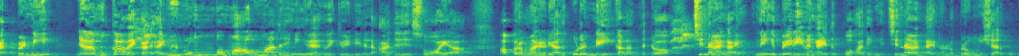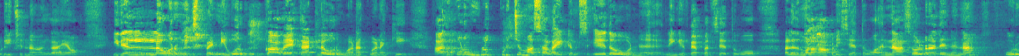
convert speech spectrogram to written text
கட் பண்ணி முக்கால் வேக்காடு ஐ மீன் ரொம்ப மாவு மாதிரி நீங்கள் வேக வைக்க வேண்டியதில்லை. அது சோயா அப்புறம் மறுபடியும் அது கூட நெய் கலந்துட்டோம். சின்ன வெங்காயம். நீங்கள் பெரிய வெங்காயத்துக்கு போகாதீங்க. சின்ன வெங்காயம் நல்லா ப்ரௌனிஷாக இருக்கக்கூடிய சின்ன வெங்காயம். இதெல்லாம் ஒரு மிக்ஸ் பண்ணி ஒரு முக்கா வேக்காட்டில் ஒரு வணக்கு வணக்கி அது கூட உங்களுக்கு பிடிச்ச மசாலா ஐட்டம்ஸ் ஏதோ ஒன்று நீங்கள் பெப்பர் சேர்த்தவோ அல்லது மிளகா பொடி சேர்த்தவோ. நான் சொல்கிறது என்னென்னா ஒரு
